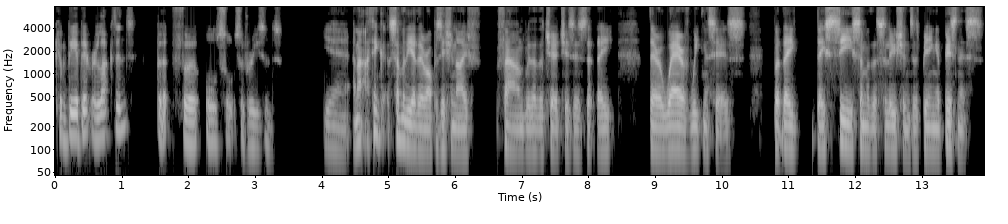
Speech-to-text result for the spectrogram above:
can be a bit reluctant but for all sorts of reasons. Yeah, and I think some of the other opposition I've found with other churches is that they they're aware of weaknesses, but they they see some of the solutions as being a business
